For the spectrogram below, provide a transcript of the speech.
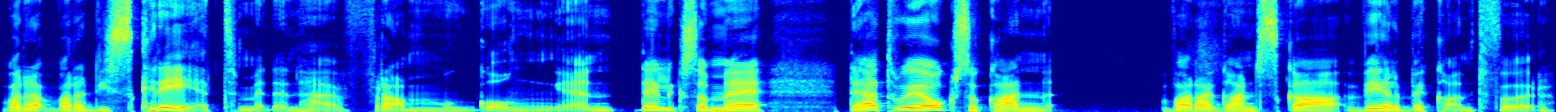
vara, vara diskret med den här framgången. Det, är liksom, det här tror jag också kan vara ganska välbekant för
